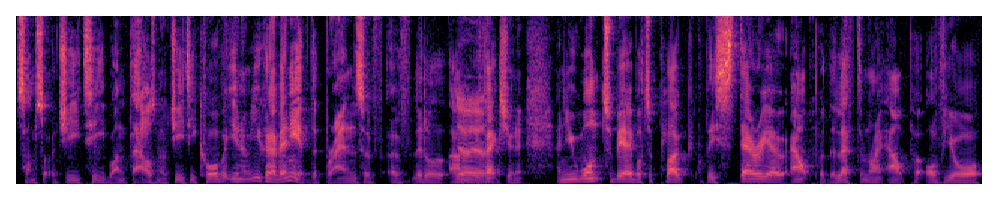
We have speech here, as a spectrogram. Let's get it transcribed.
some sort of GT 1000 or GT Core, but you know you could have any of the brands of, of little um, Yeah, yeah. effects unit, and you want to be able to plug the stereo output, the left and right output of your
